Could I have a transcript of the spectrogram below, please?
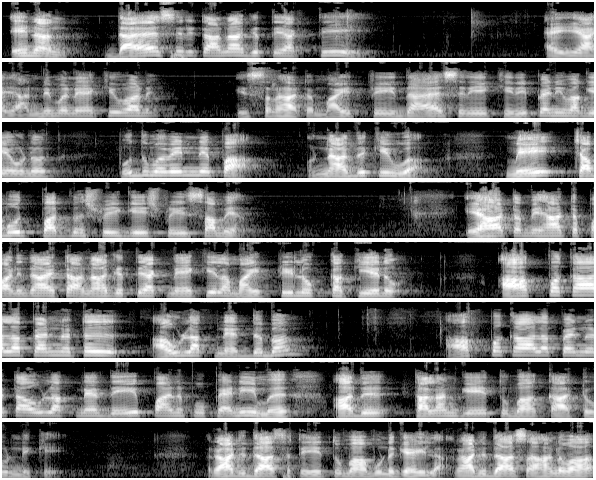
එහෙනම් දයසිරිට අනාගතයක් තේ. ඇයි යා යන්නෙම නෑ කිව්වනේ. ඉස්සරහට මෛත්‍රී දයසිරී කිරිපැණි වගේ වුණොත් පුදුම වෙන්න එපා. ඔන්න අද කිව්වා. මේ චමුත් පද්මශ්‍රීගේ ශ්‍රී සමයක්. එහාට මෙහාට පණිදායට අනාගතයක් නෑ කියලා මෛත්‍රී ලොක්කා කියනවා. ආප්ප කාලා පැන්නට අවුලක් නැද්ද බං? ආප්ප කාලා පැන්නට අවුලක් නැද්ද? ඒ පනපු පැනීම අද තලන්ගේ එතුමා කාටුන් එකේ. රාජදාසට එතුමා මුණ ගැහිලා. රාජදාස අහනවා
